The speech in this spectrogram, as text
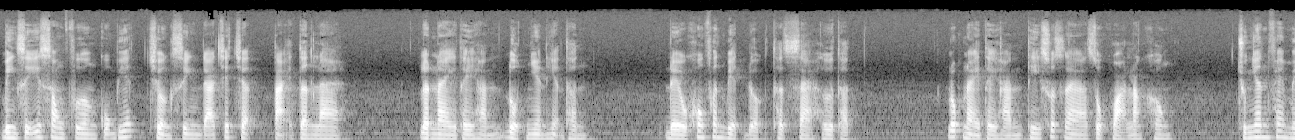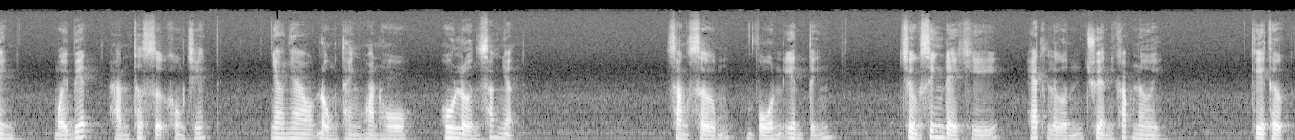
Binh sĩ song phương cũng biết trường sinh đã chết trận tại Tân La. Lần này thấy hắn đột nhiên hiện thân, Đều không phân biệt được thật giả hư thật. Lúc này thấy hắn thi xuất ra dục hỏa lăng không, Chúng nhân phe mình mới biết hắn thật sự không chết, Nhao nhao đồng thanh hoan hô Hô lớn xác nhận. Sáng sớm vốn yên tĩnh, Trường sinh đề khí Hét lớn truyền khắp nơi. Kỳ thực,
